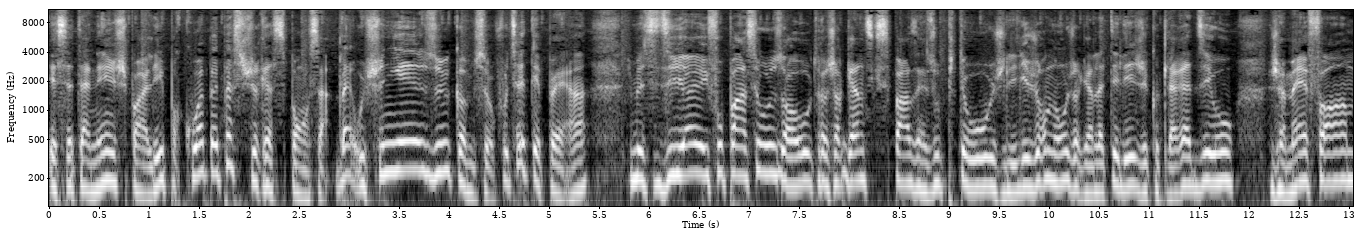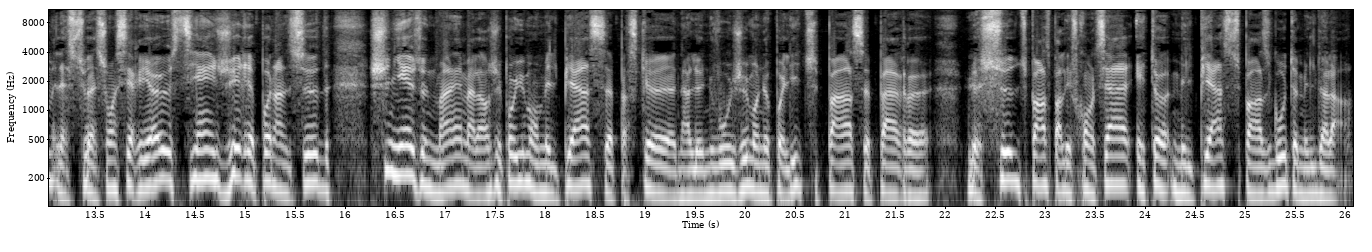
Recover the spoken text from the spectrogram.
Et cette année, je suis pas allé. Pourquoi? Ben, parce que je suis responsable. Ben oui, je suis niaiseux comme ça. Faut être épais, hein? Je me suis dit, Hey, il faut penser aux autres. Je regarde ce qui se passe dans les hôpitaux. Je lis les journaux, je regarde la télé, j'écoute la radio, je m'informe, la situation est sérieuse. Tiens, j'irai pas dans le sud. Je suis niaiseux de même, alors j'ai pas eu mon 1000 pièces parce que dans le nouveau jeu Monopoly, tu passes par euh, le sud, tu passes par les frontières et t'as 1000 pièces, tu passes go, t'as 1000 dollars.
